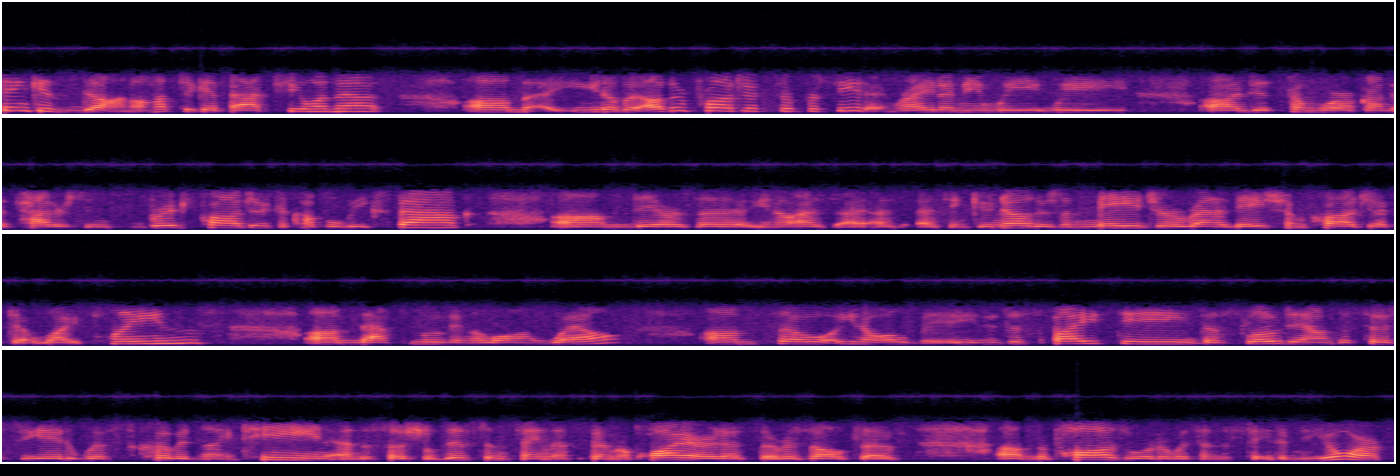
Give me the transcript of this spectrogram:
think is done. I'll have to get back to you on that. Um, you know, but other projects are proceeding, right? I mean, we we uh, did some work on the Patterson Bridge project a couple weeks back. Um, there's a, you know, as, as I think you know, there's a major renovation project at White Plains. Um, that's moving along well. Um, so, you know, despite the, the slowdowns associated with COVID 19 and the social distancing that's been required as a result of um, the pause order within the state of New York,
